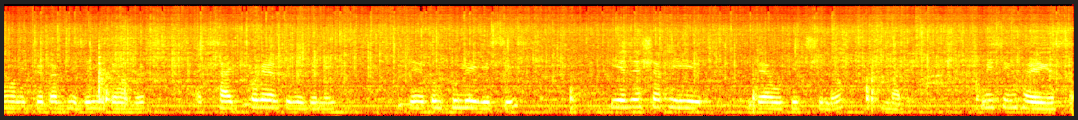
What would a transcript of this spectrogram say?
এখন একটু এটা ভেজে নিতে হবে। এক সাইড করে আর কি ভেজে নিই, যেহেতু ভুলে গেছি। পেঁয়াজের সাথে দেওয়া উচিত ছিল বাট মিচিং হয়ে গেছে।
